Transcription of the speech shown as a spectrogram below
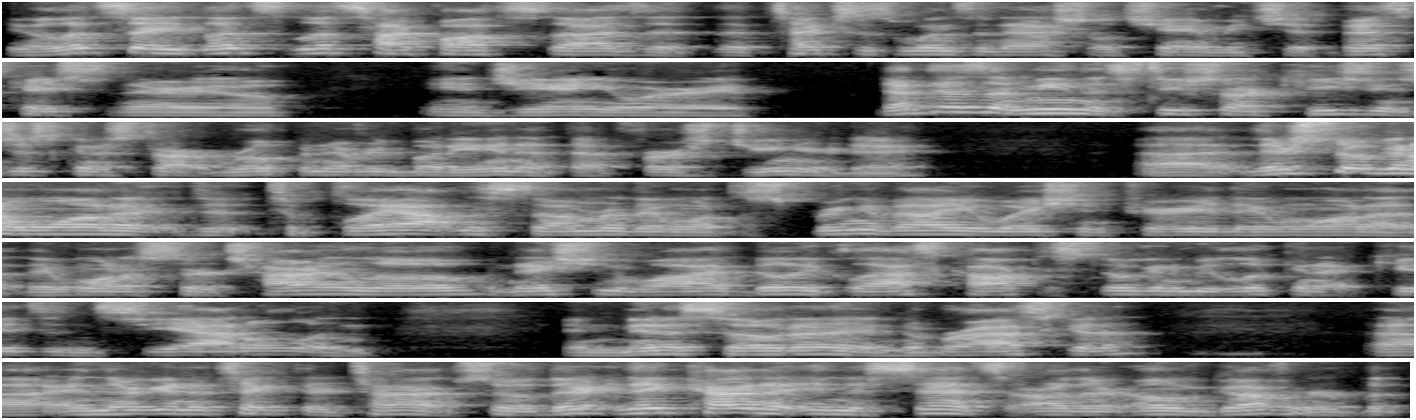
you know, let's say let's let's hypothesize that, that Texas wins the national championship. Best case scenario in January. That doesn't mean that Steve Sarkisian is just going to start roping everybody in at that first junior day. Uh, they're still going to want to, to play out in the summer. They want the spring evaluation period. They want to they want to search high and low nationwide. Billy Glasscock is still going to be looking at kids in Seattle and in Minnesota and Nebraska, uh, and they're going to take their time. So they they kind of in a sense are their own governor, but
